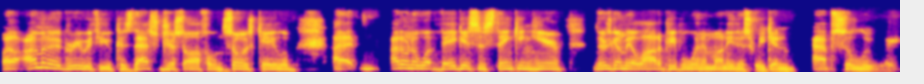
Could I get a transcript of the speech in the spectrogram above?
Well, I'm going to agree with you because that's just awful, and so is Caleb. I I don't know what Vegas is thinking here. There's going to be a lot of people winning money this weekend. Absolutely.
